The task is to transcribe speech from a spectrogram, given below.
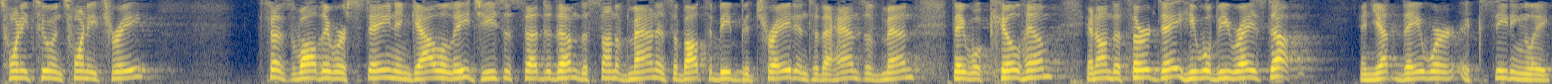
22 and 23. It says, While they were staying in Galilee, Jesus said to them, The Son of Man is about to be betrayed into the hands of men. They will kill him, and on the third day he will be raised up. And yet they were exceedingly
